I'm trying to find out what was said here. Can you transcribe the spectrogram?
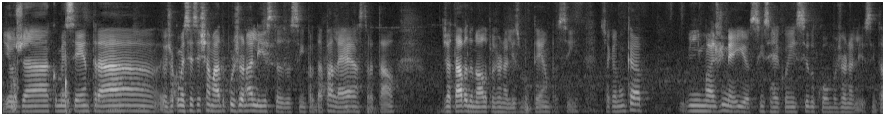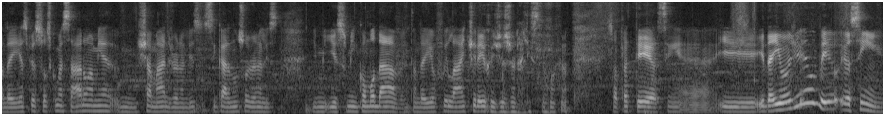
eu já comecei a entrar, eu já comecei a ser chamado por jornalistas, assim, para dar palestra, tal. Já estava dando aula para jornalismo um tempo, assim. Só que eu nunca me imaginei assim ser reconhecido como jornalista. Então daí as pessoas começaram a me, chamar de jornalista, assim, cara, não sou jornalista. E isso me incomodava. Então daí eu fui lá e tirei o registro jornalista. só para ter assim é, e, e daí hoje eu, eu, assim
